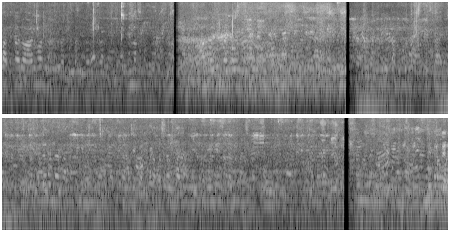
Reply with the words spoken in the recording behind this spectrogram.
పథకాలు ఆడవాళ్ళు చూడండి పథకాలు కూడా వెళ్ళొస్తాం పిల్లలు ఉన్నారు కాబట్టి పథకాలు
